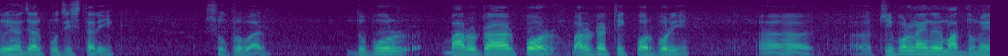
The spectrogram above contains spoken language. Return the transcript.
দুই হাজার পঁচিশ তারিখ শুক্রবার দুপুর বারোটার পর, বারোটার ঠিক পরপরই ট্রিপল নাইনের মাধ্যমে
